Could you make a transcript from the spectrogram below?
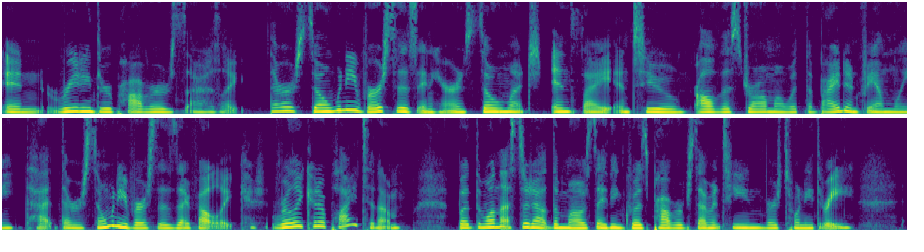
In reading through Proverbs, I was like, there are so many verses in here and so much insight into all this drama with the Biden family that there are so many verses I felt like really could apply to them. But the one that stood out the most, I think, was Proverbs 17, verse 23.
